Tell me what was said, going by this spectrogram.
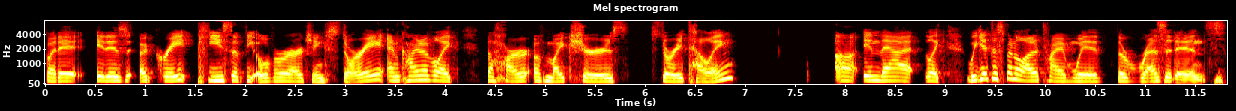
but it it is a great piece of the overarching story and kind of like the heart of Mike Schur's storytelling. Uh, in that, like, we get to spend a lot of time with the residents,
